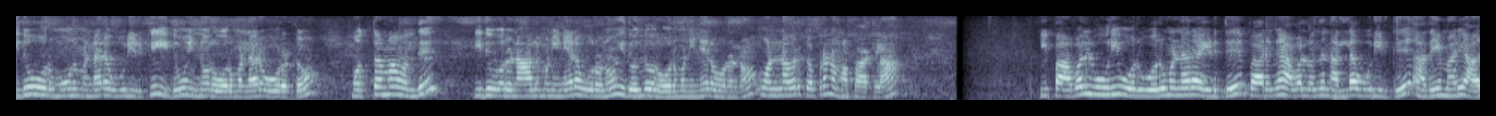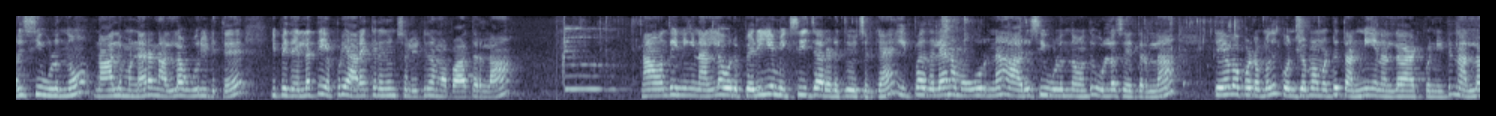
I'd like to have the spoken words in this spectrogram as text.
இதுவும் ஒரு மூணு மணி நேரம் ஊறிருக்கு இதுவும் இன்னொரு ஒரு மணி நேரம் ஊறட்டும். மொத்தமாக வந்து இது ஒரு நாலு மணி நேரம் ஊறணும். இது வந்து ஒரு ஒரு மணி நேரம் ஊறணும். ஒன் ஹவருக்கு அப்புறம் நம்ம பார்க்கலாம். இப்போ அவல் ஊறி ஒரு ஒரு மணி நேரம் ஆகிடுது பாருங்கள் அவல் வந்து நல்லா ஊறிருக்கு அதே மாதிரி அரிசி உளுந்தும் நாலு மணி நேரம் நல்லா ஊறிடுத்து. இப்போ இது எல்லாத்தையும் எப்படி அரைக்கிறதுன்னு சொல்லிட்டு நம்ம பார்த்துடலாம். நான் வந்து இன்றைக்கி நல்ல ஒரு பெரிய மிக்ஸி ஜார் எடுத்து வச்சுருக்கேன். இப்போ அதில் நம்ம ஊர்னா அரிசி உளுந்தை வந்து உள்ளே சேர்த்துடலாம். தேவைப்படும் போது கொஞ்சமாக மட்டும் தண்ணியை நல்லா ஆட் பண்ணிவிட்டு நல்லா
